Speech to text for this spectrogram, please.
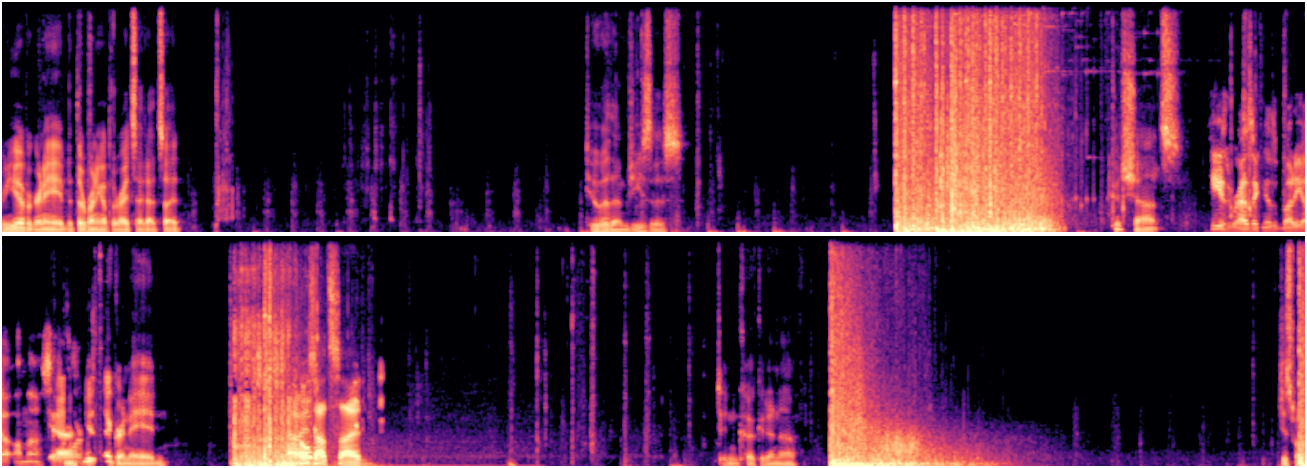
You have a grenade, but they're running up the right side outside. Two of them, Jesus. Good shots. He's rezzing his buddy up on the same Yeah, floor. use that grenade. No, he's Oh. outside. Didn't cook it enough. Just one.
